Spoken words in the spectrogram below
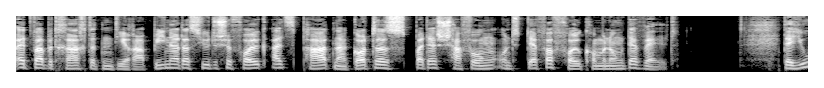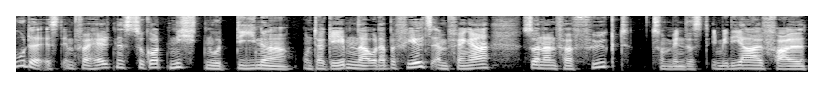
etwa betrachteten die Rabbiner das jüdische Volk als Partner Gottes bei der Schaffung und der Vervollkommnung der Welt. Der Jude ist im Verhältnis zu Gott nicht nur Diener, Untergebener oder Befehlsempfänger, sondern verfügt, zumindest im Idealfall,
